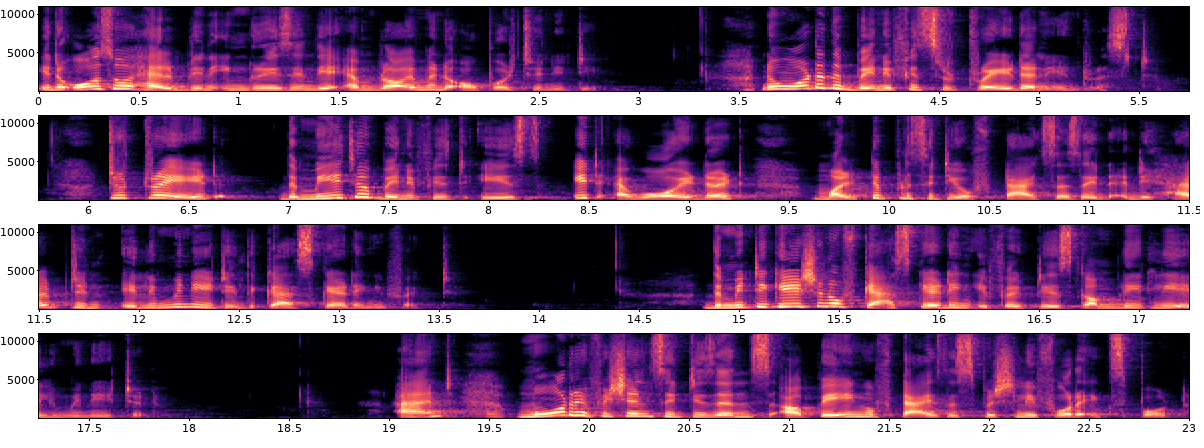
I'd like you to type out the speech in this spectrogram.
it also helped in increasing the employment opportunity. Now, what are the benefits to trade and interest? To trade, the major benefit is it avoided multiplicity of taxes and it helped in eliminating the cascading effect. The mitigation of cascading effect is completely eliminated. And more efficient citizens are paying of tax especially for export.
